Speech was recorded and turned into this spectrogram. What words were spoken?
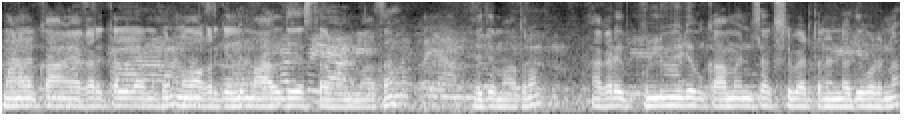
మనం కా- ఎక్కడికి వెళ్ళాలనుకుంటున్నాం అక్కడికి వెళ్ళి మాల తీస్తామండి మాత అయితే మాత్రం అక్కడ ఫుల్ వీడియో కామెంట్ సెక్షన్ పెడతానండి అది కూడా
